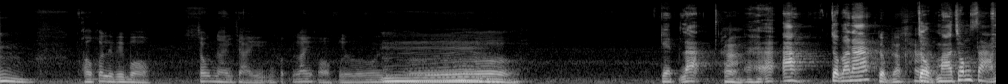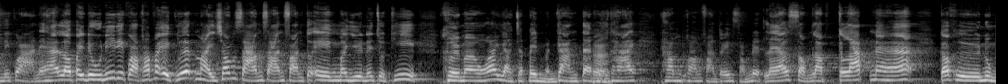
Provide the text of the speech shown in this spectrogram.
อืม เขาก็เลยไปบอกเจ้านายใหญ่ไล่ออกเลยอืม เออ เก็ตละค่ะ นะฮะอะ จบแล้วนะ จบแล้วค่ะจบมาช่อง 3 ดีกว่านะฮะเราไปดูนี่ดีกว่าครับพระเอกเลือดใหม่ช่อง 3 สารฝันตัวเองมายืนในจุดที่เคยมาว่าอยากจะเป็นเหมือนกันแต่ผลฮะสุดท้ายทำความฝันตัวเองสำเร็จแล้วสำหรับกลับนะฮะก็คือหนุ่ม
